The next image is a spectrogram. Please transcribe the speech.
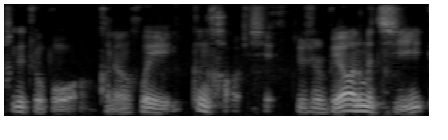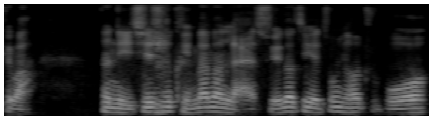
这个主播可能会更好一些，就是不要那么急，对吧？那你其实可以慢慢来，随着这些中小主播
